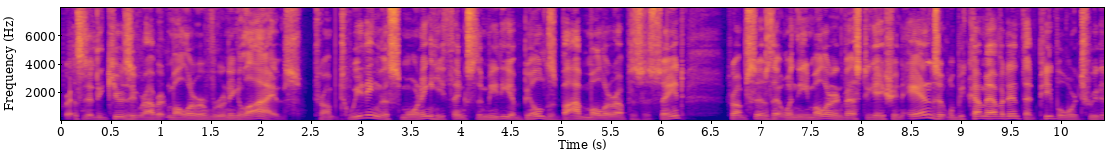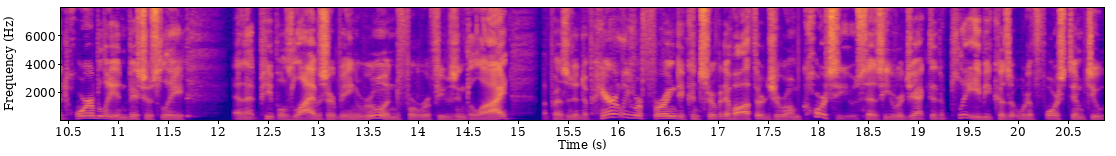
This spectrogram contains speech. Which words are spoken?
President accusing Robert Mueller of ruining lives. Trump tweeting this morning he thinks the media builds Bob Mueller up as a saint. Trump says that when the Mueller investigation ends, it will become evident that people were treated horribly and viciously and that people's lives are being ruined for refusing to lie. The president apparently referring to conservative author Jerome Corsi, who says he rejected a plea because it would have forced him to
